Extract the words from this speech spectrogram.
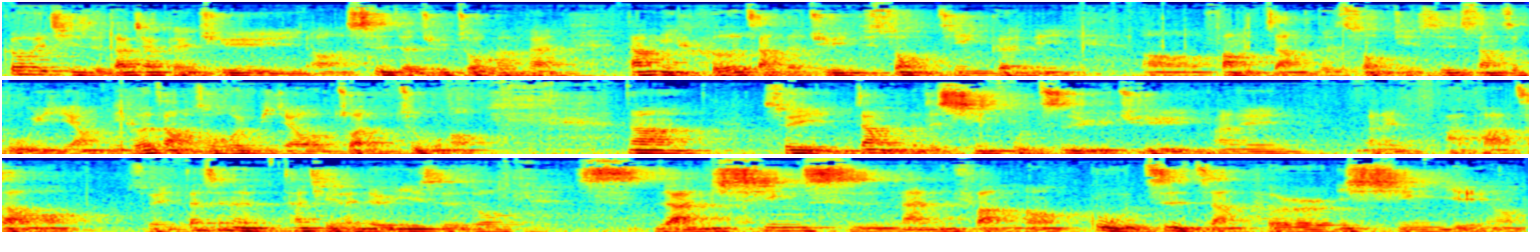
各位其实大家可以去啊试着去做看看，当你合掌的去诵经，跟你呃放掌的诵经实际上是不一样。你合掌的时候会比较专注哦，那所以让我们的心不至于去安呢安呢啪啪照哦。所以但是呢，它其实很有意思的说。然心死难防哦，故自掌合而一心也哦。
